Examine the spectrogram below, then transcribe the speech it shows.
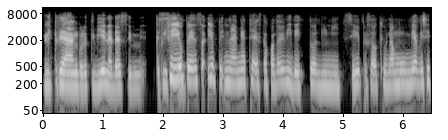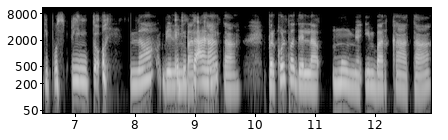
il triangolo ti viene adesso in me Sì, io capisci? pensa io nella mia testa quando avevi detto all'inizio, io pensavo che una mummia avesse tipo spinto No, viene il Titanic. imbarcata. Per colpa della mummia imbarcata,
